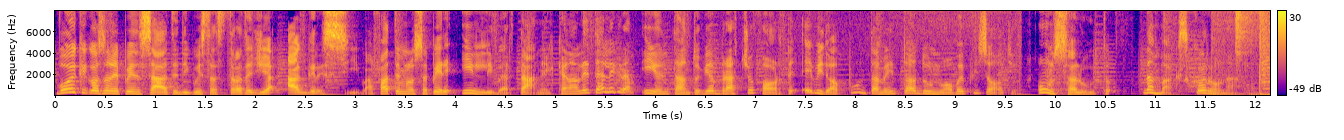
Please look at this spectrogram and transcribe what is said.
Voi che cosa ne pensate di questa strategia aggressiva? Fatemelo sapere in libertà nel canale Telegram, io intanto vi abbraccio forte e vi do appuntamento ad un nuovo episodio. Un saluto da Max Corona.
